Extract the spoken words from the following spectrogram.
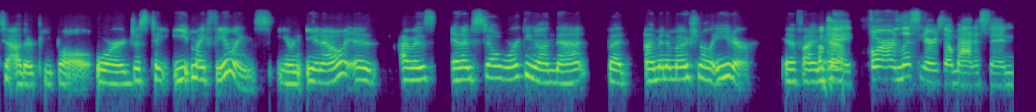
to other people or just to eat my feelings you, you know? It, i was and i'm still working on that but i'm an emotional eater if i'm okay for our listeners though madison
